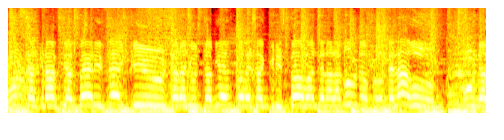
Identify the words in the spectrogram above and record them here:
Muchas gracias, very thank yous al Ayuntamiento de San Cristóbal de la Laguna, from the Lago. Una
